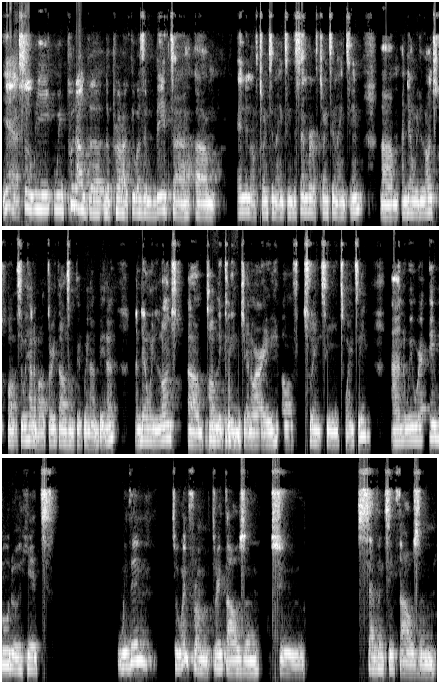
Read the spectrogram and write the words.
Yeah. So we, we put out the, the product. It was a beta, um, ending of 2019, December of 2019. Um, and then we launched, so we had about 3,000 people in our beta. And then we launched um, publicly in January of 2020 and we were able to hit within so went from 3000 to 70,000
